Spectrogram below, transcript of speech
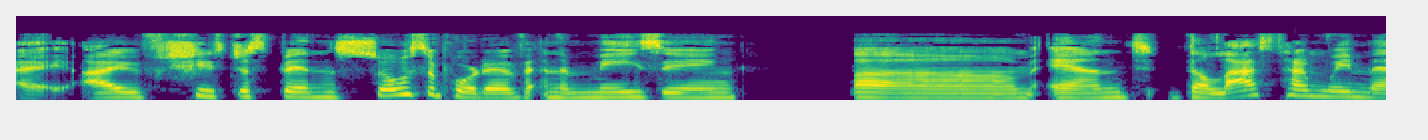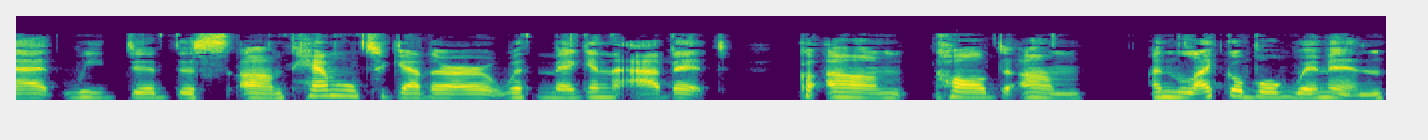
I, I've, she's just been so supportive and amazing. Um, and the last time we met, we did this, um, panel together with Megan Abbott, um, called, um, Unlikable Women.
